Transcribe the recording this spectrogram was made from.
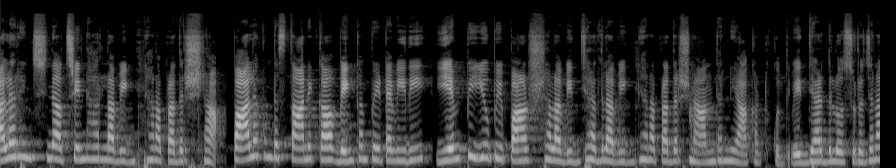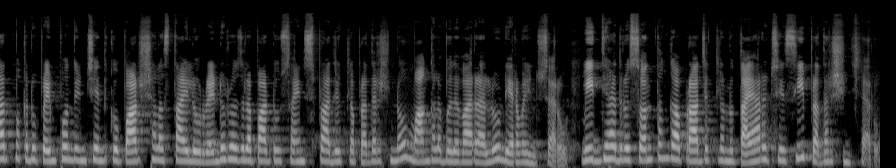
అలరించిన చిన్నారుల విజ్ఞాన ప్రదర్శన. పాలకొండ స్థానిక వెంకంపేట వీధి ఎంపీయూపీ పాఠశాల విద్యార్థుల విజ్ఞాన ప్రదర్శన అందరినీ ఆకట్టుకుంది. విద్యార్థులు సృజనాత్మకను పెంపొందించేందుకు పాఠశాల స్థాయిలో రెండు రోజుల పాటు సైన్స్ ప్రాజెక్టుల ప్రదర్శనను మంగళ బుధవారాలు నిర్వహించారు. విద్యార్థులు సొంతంగా ప్రాజెక్టులను తయారు చేసి ప్రదర్శించారు.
